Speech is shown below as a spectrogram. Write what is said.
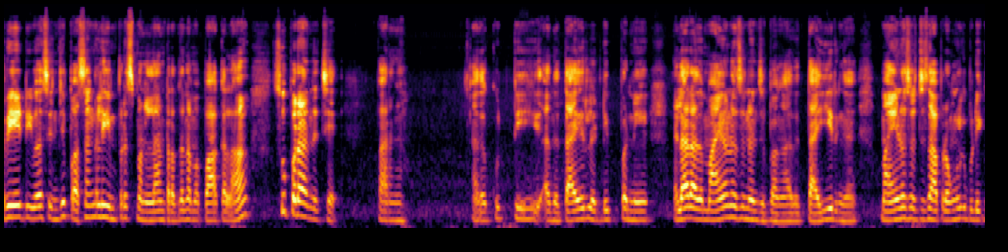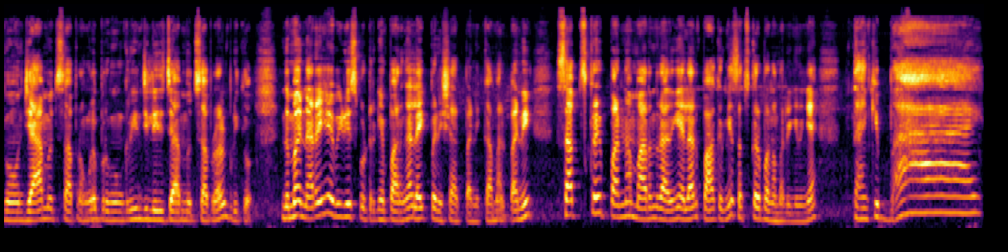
க்ரியேட்டிவாக செஞ்சு பசங்களையும் இம்ப்ரெஸ் பண்ணலான்றதை நம்ம பார்க்கலாம். சூப்பராக இருந்துச்சு. பாருங்கள் அதை குத்தி அந்த தயிரில் டிப் பண்ணி எல்லோரும் அதை மயோனஸ்னு நினச்சிப்பாங்க. அது தயிருங்க. மயோனஸ் வச்சு சாப்பிட்றவங்களுக்கு பிடிக்கும். ஜாம் வச்சு சாப்பிட்றவங்களுக்கு பிடிக்கும். க்ரீன் சில்லி ஜாம் வச்சு சாப்பிட்றவங்களும் பிடிக்கும். இந்த மாதிரி நிறைய வீடியோஸ் போட்டிருக்கேன் பாருங்கள் லைக் பண்ணி ஷேர் பண்ணி கமெண்ட் பண்ணி சப்ஸ்கிரைப் பண்ண மறந்துடாதீங்க. எல்லோரும் பார்க்குறீங்க சப்ஸ்கிரைப் பண்ண மாட்டேங்கிறீங்க. தேங்க்யூ பாய்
